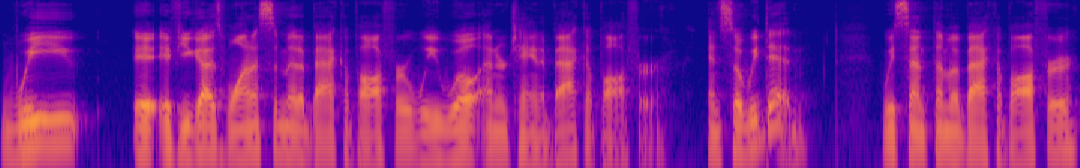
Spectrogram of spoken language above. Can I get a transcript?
we if you guys want to submit a backup offer, we will entertain a backup offer. And so we did. We sent them a backup offer.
